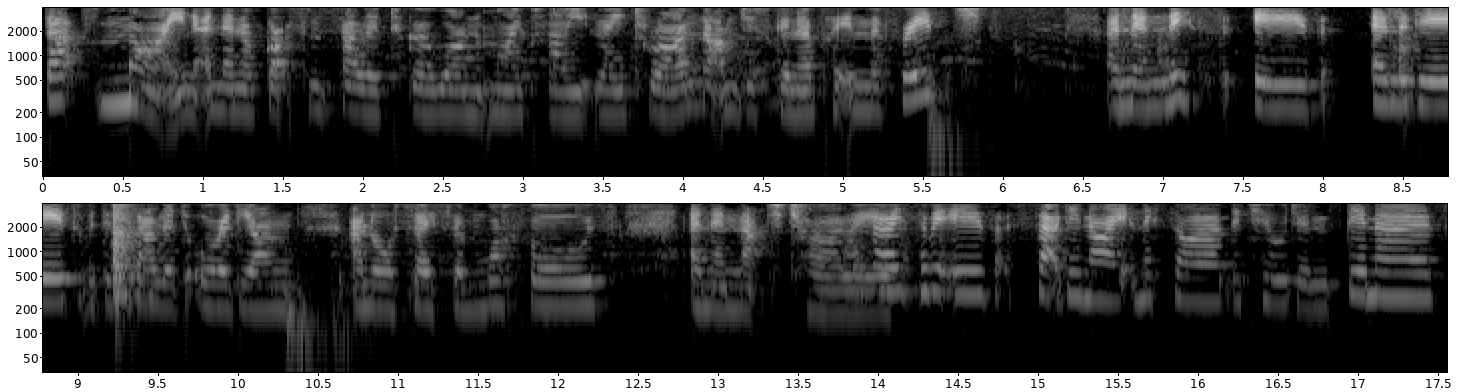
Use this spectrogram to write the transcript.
That's mine. And then I've got some salad to go on my plate later on that I'm just to put in the fridge. And then this is Elodie's with the salad already on and also some waffles and then that's Charlie's. Okay, so it is Saturday night and this are the children's dinners.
